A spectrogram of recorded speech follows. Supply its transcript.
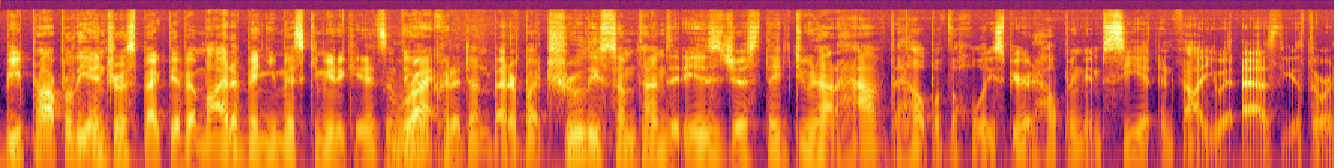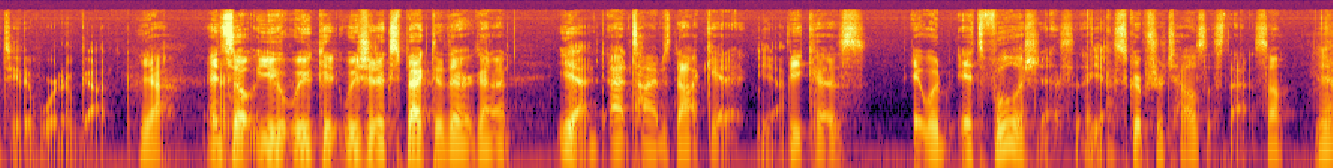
be properly introspective. It might have been you miscommunicated something right. or could have done better, but truly sometimes it is just they do not have the help of the Holy Spirit helping them see it and value it as the authoritative Word of God. Yeah, and right. so you we could we should expect that they're gonna yeah at times not get it yeah because it would it's foolishness like yeah. scripture tells us that so yeah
